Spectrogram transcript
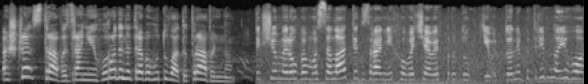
А ще страви з ранньої городини треба готувати правильно. Якщо ми робимо салатик з ранніх овочевих продуктів, то не потрібно його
